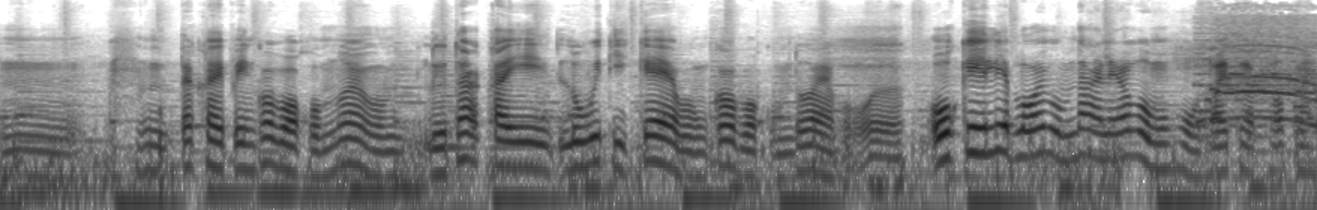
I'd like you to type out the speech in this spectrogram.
อืม ถ้าใครเป็นก็บอกผมด้วยผม หรือถ้าใครรู้วิธีแก้ผมก็บอกผมด้วยผมเออโอเคเรียบร้อยผมได้แล้วผมโอ้โหไตเทอร์ท็อปนะ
